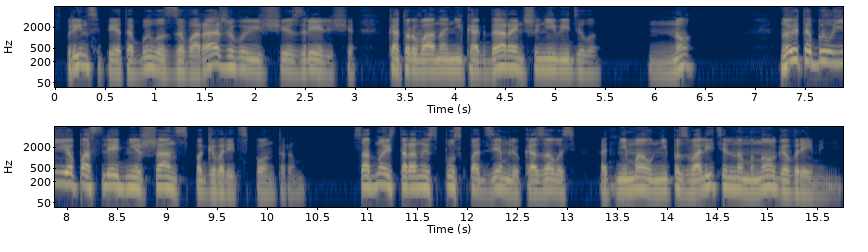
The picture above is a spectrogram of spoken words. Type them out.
В принципе, это было завораживающее зрелище, которого она никогда раньше не видела. Но... Но это был ее последний шанс поговорить с Понтером. С одной стороны, спуск под землю, казалось, отнимал непозволительно много времени.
